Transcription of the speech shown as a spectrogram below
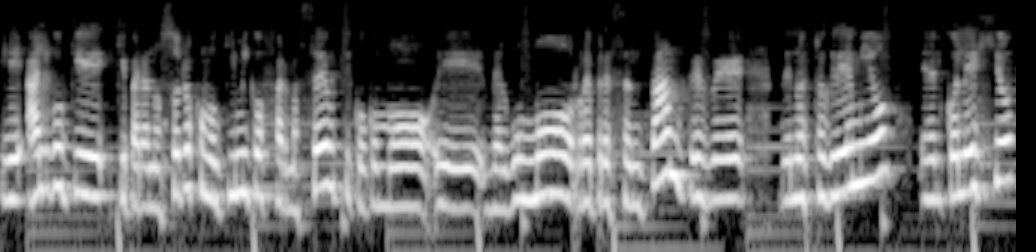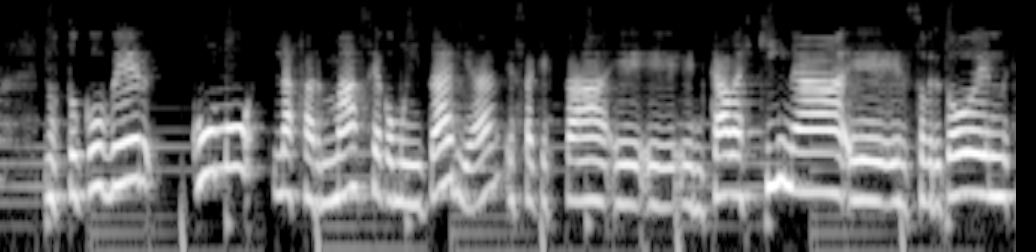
eh, algo que, para nosotros como químicos farmacéuticos, como eh, de algún modo representantes de, de nuestro gremio en el colegio, nos tocó ver cómo la farmacia comunitaria, esa que está eh, eh, en cada esquina, eh, sobre todo en,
